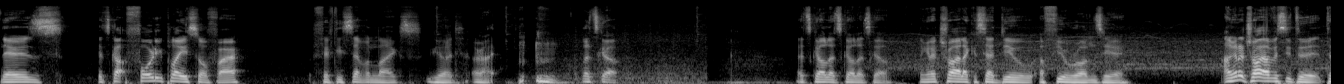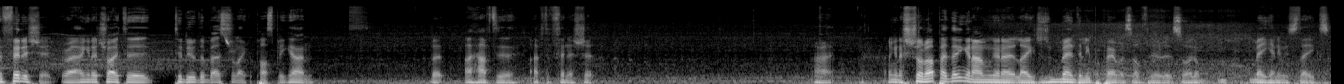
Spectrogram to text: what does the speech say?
There's, it's got 40 plays so far. 57 likes. Good. Alright. let's go. Let's go, let's go, let's go. I'm gonna try, like I said, do a few runs here. I'm gonna try, obviously, to, to finish it, right? I'm gonna try to, to do the best for, like, possibly can. But I have to, I have to finish it. Alright. I'm gonna shut up, I think, and I'm gonna, like, just mentally prepare myself to do this so I don't make any mistakes.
